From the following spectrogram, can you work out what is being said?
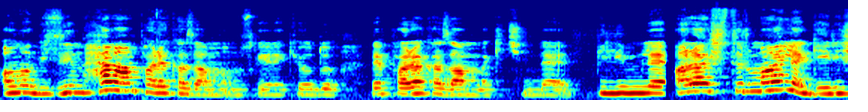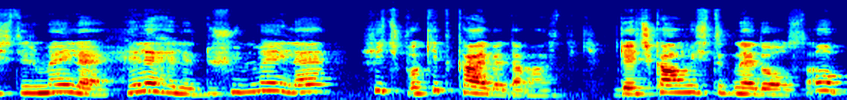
Ama bizim hemen para kazanmamız gerekiyordu ve para kazanmak için de bilimle, araştırmayla, geliştirmeyle, hele hele düşünmeyle hiç vakit kaybedemezdik. Geç kalmıştık ne de olsa. Hop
